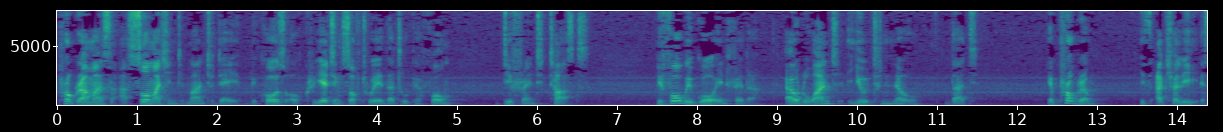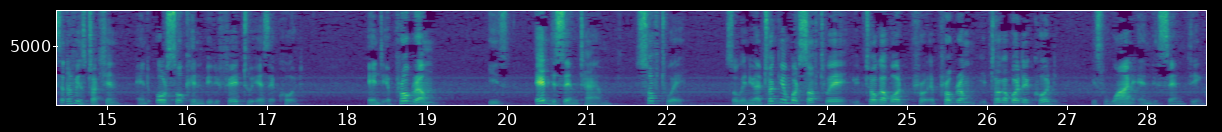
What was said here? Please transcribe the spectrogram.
programmers are so much in demand today because of creating software that will perform different tasks. Before we go any further, I would want you to know that a program is actually a set of instruction and also can be referred to as a code. And a program is at the same time software. So when you are talking about software, you talk about pro a program, you talk about a code, it's one and the same thing.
